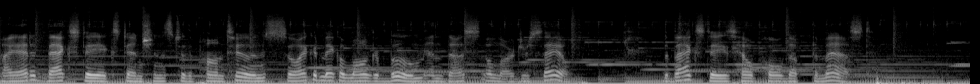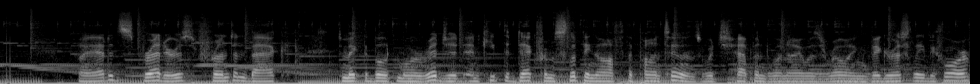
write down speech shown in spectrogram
I added backstay extensions to the pontoons so I could make a longer boom and thus a larger sail. The backstays help hold up the mast. I added spreaders front and back to make the boat more rigid and keep the deck from slipping off the pontoons, which happened when I was rowing vigorously before.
